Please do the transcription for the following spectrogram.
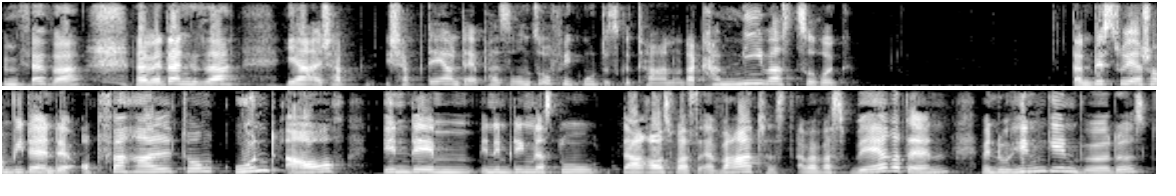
im Pfeffer. Da wird dann gesagt, ja, ich habe ich hab der und der Person so viel Gutes getan und da kam nie was zurück dann bist du ja schon wieder in der Opferhaltung und auch in dem, in dem Ding, dass du daraus was erwartest. Aber was wäre denn, wenn du hingehen würdest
